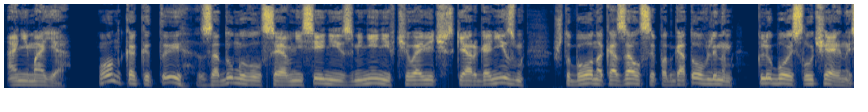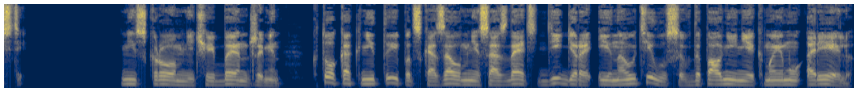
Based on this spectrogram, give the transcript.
а не моя. Он, как и ты, задумывался о внесении изменений в человеческий организм, чтобы он оказался подготовленным к любой случайности. Не скромничай, Бенджамин. Кто, как не ты, подсказал мне создать Диггера и Наутилуса в дополнение к моему Ариэлю?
